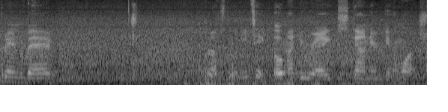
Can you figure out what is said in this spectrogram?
put it in the bag. Do need to take? Oh, my do-rags down there getting washed.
